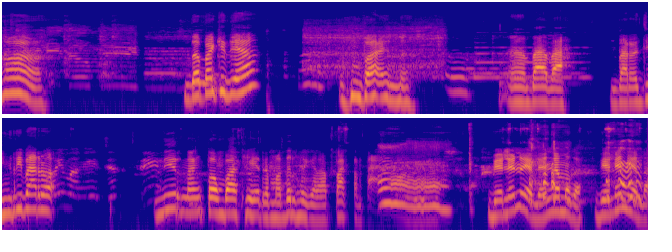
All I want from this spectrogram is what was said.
ಹಾ. ದಬ್ಬಾಕಿದ್ಯಾ ಬಾ ಇನ್ನು. ಹಾ, ಬಾ ಬಾ. ಬಾರ ಜಿಂಗ್ರಿ ಬಾರೋ. ನೀರ್ ನಂಗೆ ತೊಂಬಾತ್ ಹೇಳ್ರಿ, ಮೊದಲು ಹೋಗ್ಯಾರ, ಅಪ್ಪ ಕಡ್ತ. ಬೆಲೆನೂ ಇಲ್ಲ ನಮಗೆ? ಬೆಲೆನೂ ಇಲ್ಲ.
